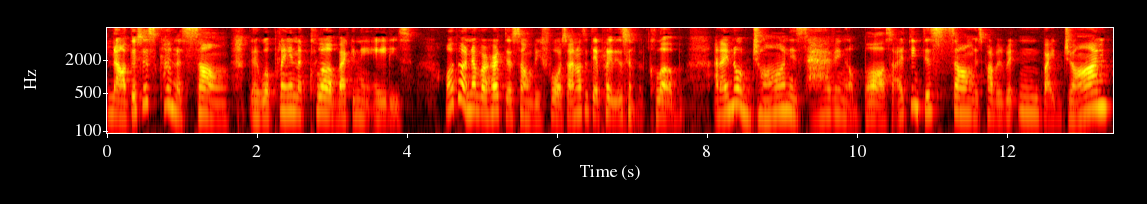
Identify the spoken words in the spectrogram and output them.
now this is kind of song that were playing in the club back in the 80s. Although I never heard this song before, so I don't think they play this in the club. And I know John is having a ball. So I think this song is probably written by John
